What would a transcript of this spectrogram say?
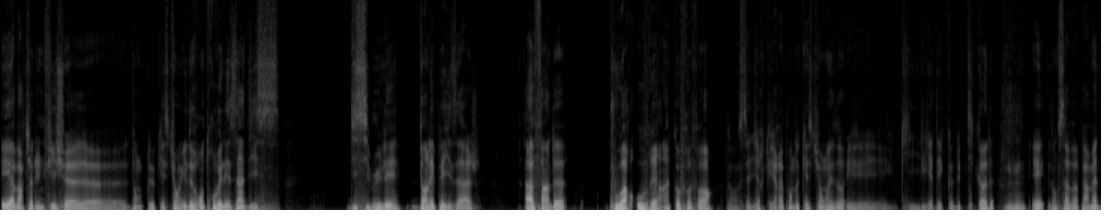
Et à partir d'une fiche euh, donc de questions, ils devront trouver les indices dissimulés dans les paysages afin de pouvoir ouvrir un coffre-fort. C'est-à-dire qu'ils répondent aux questions, et qu'il y a des, petits codes, Mhm. et donc ça va permettre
